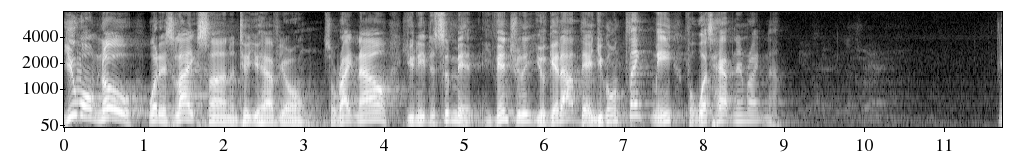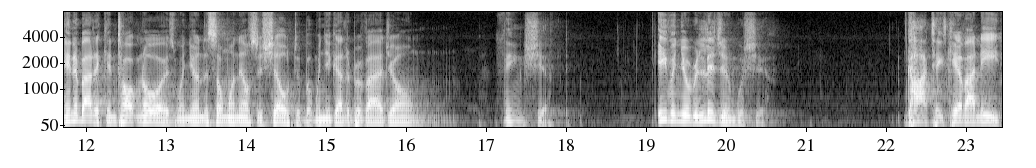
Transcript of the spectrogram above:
You won't know what it's like, son, until you have your own. So right now, you need to submit. Eventually, you'll get out there and you're going to thank me for what's happening right now. Anybody can talk noise when you're under someone else's shelter, but when you got to provide your own, things shift. Even your religion will shift. God takes care of our need.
